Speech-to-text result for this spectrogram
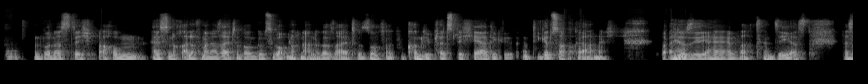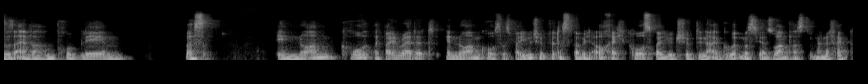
und wunderst dich, warum heißt du noch alle auf meiner Seite? Warum gibt es überhaupt noch eine andere Seite? So, wo kommen die plötzlich her? Die, die gibt es auch gar nicht, weil ja. du sie einfach zensierst. Das ist einfach ein Problem, was enorm groß, bei Reddit enorm groß ist. Bei YouTube wird das, glaube ich, auch recht groß, weil YouTube den Algorithmus ja so anpasst. Im Endeffekt,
